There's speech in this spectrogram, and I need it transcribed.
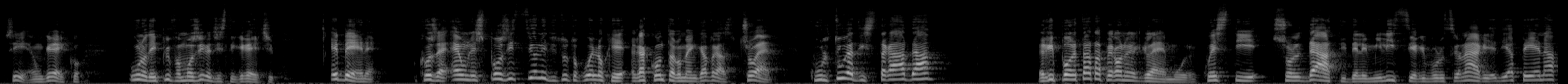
Sì, è un greco. Uno dei più famosi registi greci. Ebbene, cos'è? È un'esposizione di tutto quello che racconta Romain Gavras, cioè cultura di strada riportata però nel glamour. Questi soldati delle milizie rivoluzionarie di Atena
